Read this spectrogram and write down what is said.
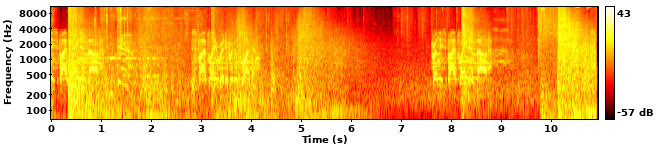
Friendly spy plane inbound. Spy plane ready for deployment. Friendly spy plane inbound.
